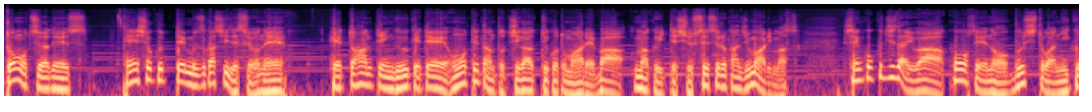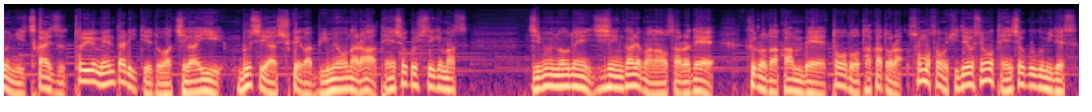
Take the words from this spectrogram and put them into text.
どうも、つやです。転職って難しいですよね。ヘッドハンティング受けて思ってたんと違うっていうこともあれば、うまくいって出世する感じもあります。戦国時代は後世の武士とは憎んに使えずというメンタリティとは違い、武士や主家が微妙なら転職してきます。自分の腕に自信があればなおさらで、黒田官兵衛、東堂高虎、そもそも秀吉も転職組です。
